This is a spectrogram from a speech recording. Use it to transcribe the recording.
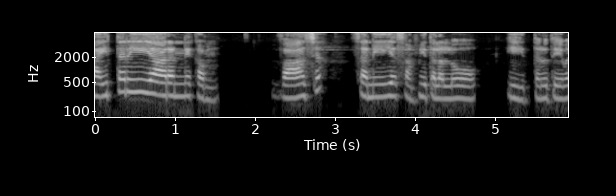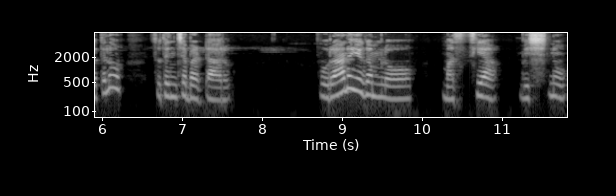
తైత్తరీయారణ్యకం వాజ సనీయ సంహితలలో ఈ ఇద్దరు దేవతలు స్తుతించబడ్డారు. పురాణ యుగంలో మత్స్య విష్ణు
